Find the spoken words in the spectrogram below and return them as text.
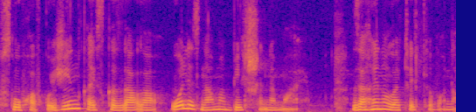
слухавку жінка і сказала: Олі з нами більше немає. Загинула тільки вона.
